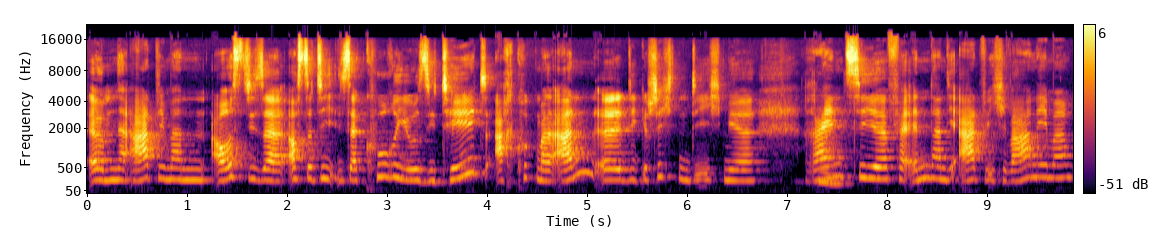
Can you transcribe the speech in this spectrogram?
ähm, eine Art, wie man aus dieser, aus dieser Kuriosität, ach guck mal an, äh, die Geschichten, die ich mir reinziehe, verändern die Art, wie ich wahrnehme,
